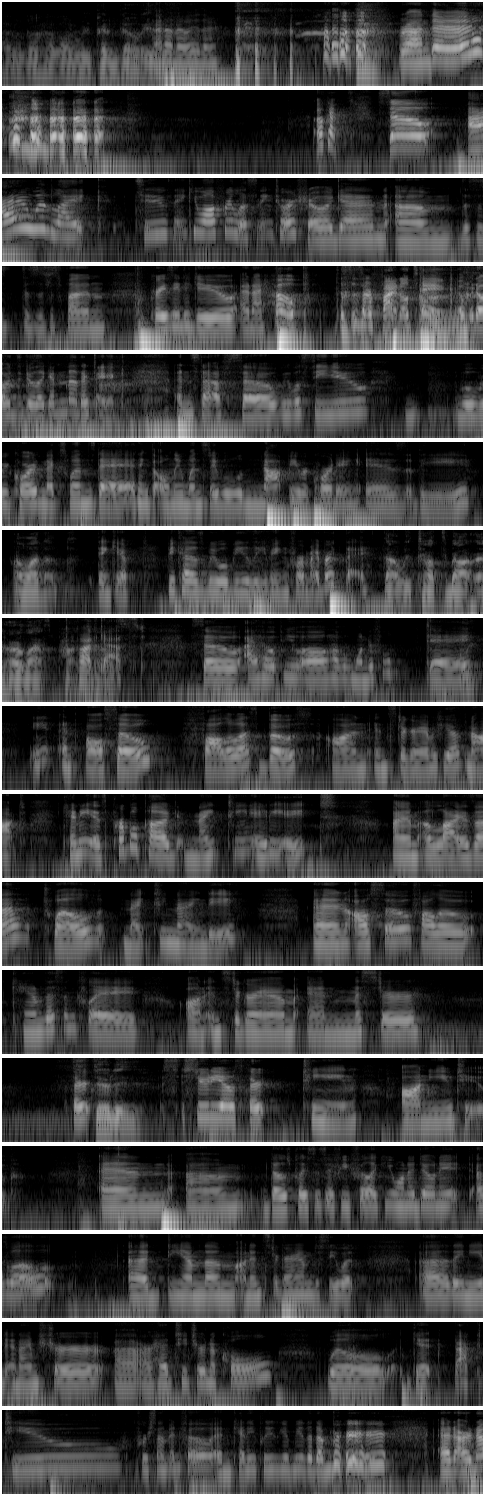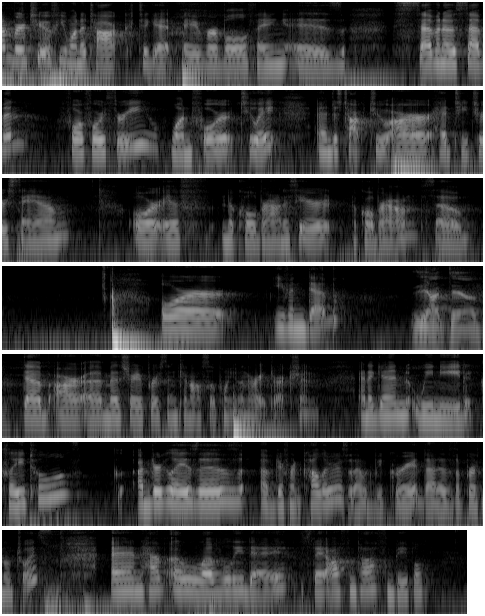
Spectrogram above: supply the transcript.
I don't know how long we've been going. I don't know either. Rhonda. okay, so I would like to thank you all for listening to our show again. Um, this is this is just fun, crazy to do, and I hope this is our final take. and we don't have to do like another take and stuff. So we will see you. We'll record next Wednesday. I think the only Wednesday we will not be recording is the 11th Thank you. Because we will be leaving for my birthday that we talked about in our last podcast. podcast. So I hope you all have a wonderful day. And also follow us both on Instagram if you have not. Kenny is Purple Pug 1988. I am Eliza 12 1990. And also follow Canvas and Clay on Instagram and Mr. Thir- Studio. Studio 13 on YouTube. And um, those places, if you feel like you want to donate as well, uh, DM them on Instagram to see what uh, they need. And I'm sure uh, our head teacher, Nicole, will get back to you for some info. And Kenny, please give me the number. and our number, too, if you want to talk to get a verbal thing, is 707- 443 1428 and just talk to our head teacher Sam or if Nicole Brown is here, Nicole Brown. So or even Deb. Yeah, Deb. Deb, our administrative person, can also point you in the right direction. And again, we need clay tools, underglazes of different colors. That would be great. That is a personal choice. And have a lovely day. Stay awesome, possum, people.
